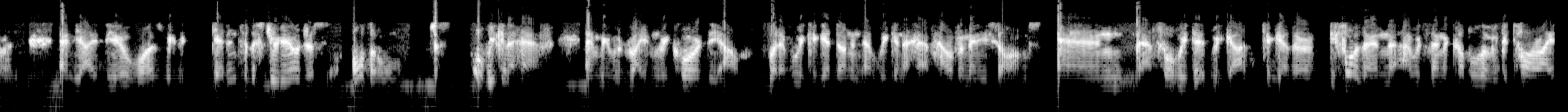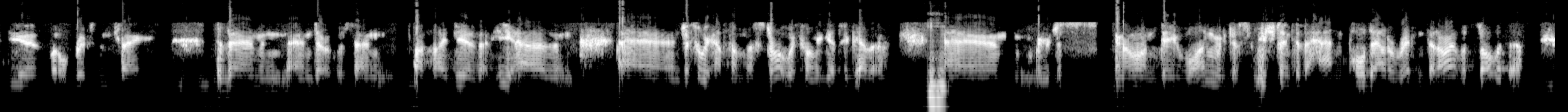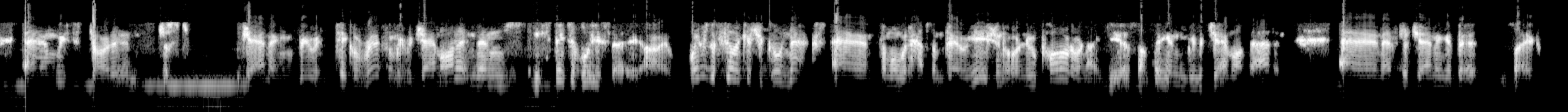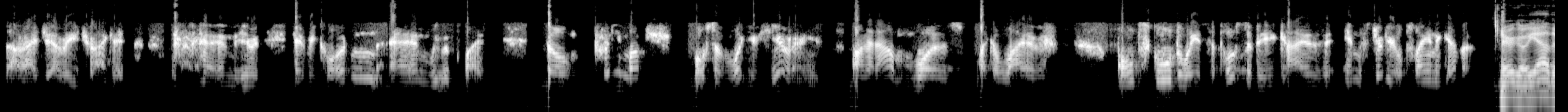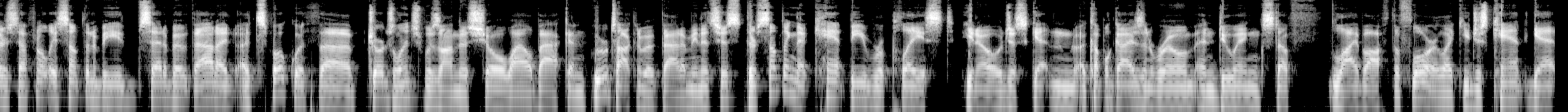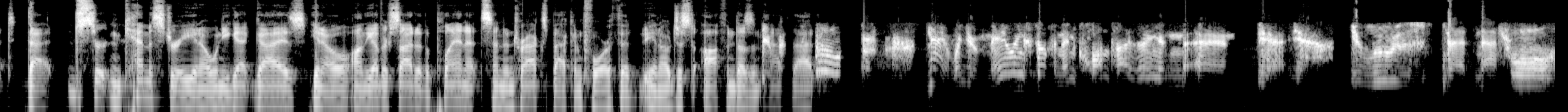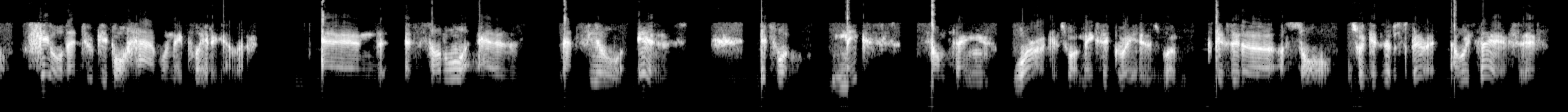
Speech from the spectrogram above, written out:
and the idea was we would get into the studio just also just a week and a half, and we would write and record the album, whatever we could get done in that week and a half, however many songs. And that's what we did. We got together. Before then, I would send a couple of guitar ideas, little riffs and things to them, and, and Derek would send us ideas that he has, and, and just so we have something to start with when we get together. Mm-hmm. And we were just, you know, on day one, we just reached into the hat and pulled out a riff and said, all right, let's start with this. And we started just jamming. We would take a riff and we would jam on it, and then instinctively say, all right, where does it feel like it should go next? And someone would have some variation or a new part or an idea or something, and we would jam on that. And, and after jamming a bit, it's like, all right, Jerry, track it. and he would hit record and, and we would play. So pretty much most of what you're hearing on that album was like a live, old school, the way it's supposed to be, guys in the studio playing together. There you go. Yeah, there's definitely something to be said about that. I, I spoke with uh, George Lynch was on this show a while back, and we were talking about that. I mean, it's just there's something that can't be replaced. You know, just getting a couple guys in a room and doing stuff live off the floor. Like you just can't get that certain chemistry. You know, when you get guys, you know, on the other side of the planet sending tracks back and forth, it you know just often doesn't have that. Well, yeah, when you're mailing stuff and then quantizing and, and yeah, yeah, you lose that natural feel that two people have when they play together. And as subtle as that feel is, it's what makes something work. It's what makes it great. It's what gives it a, a soul. It's what gives it a spirit. I always say if, if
